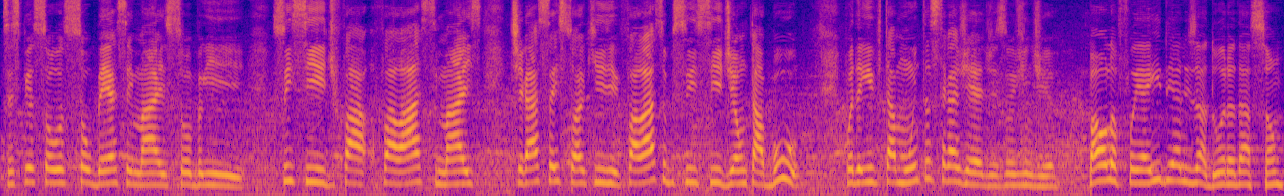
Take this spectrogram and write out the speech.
Se as pessoas soubessem mais sobre suicídio, fa falassem mais, tirassem essa história que falar sobre suicídio é um tabu, poderia evitar muitas tragédias hoje em dia. Paula foi a idealizadora da ação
